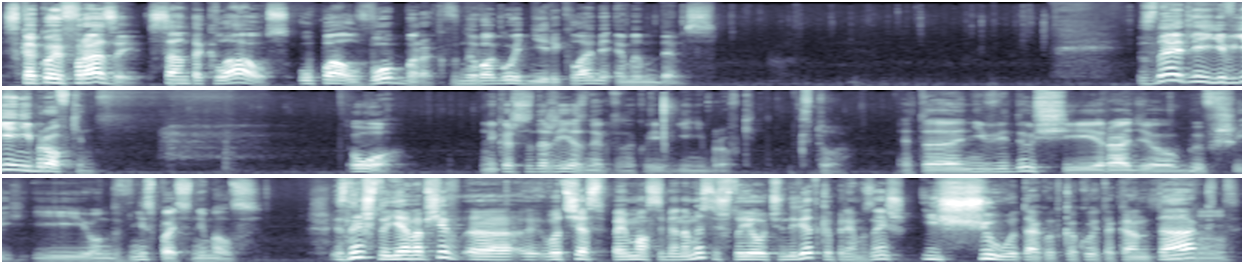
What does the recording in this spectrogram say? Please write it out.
С какой фразой Санта-Клаус упал в обморок в новогодней рекламе M&M's? Знает ли Евгений Бровкин? О, мне кажется, даже я знаю, кто такой Евгений Бровкин. Кто? Это не ведущий радио бывший, и он в «Не спать» снимался. Знаешь, что я вообще э, вот сейчас поймал себя на мысли, что я очень редко прям, знаешь, ищу вот так вот какой-то контакт,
